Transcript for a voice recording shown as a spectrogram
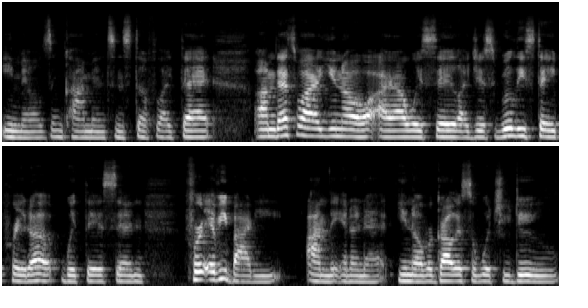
emails and comments and stuff like that. Um, that's why, you know, I always say, like, just really stay prayed up with this and for everybody on the internet, you know, regardless of what you do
